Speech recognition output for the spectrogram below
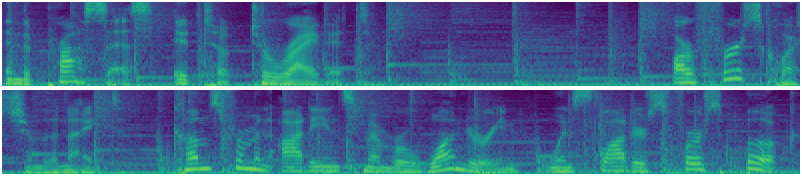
and the process it took to write it. Our first question of the night comes from an audience member wondering when Slaughter's first book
